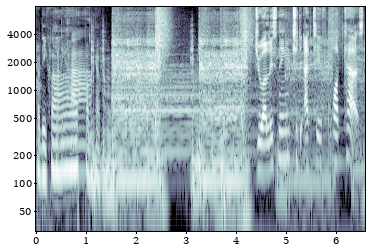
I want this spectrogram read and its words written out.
สวัสดีครับสวัสดีครับขอบคุณครับ You are listening to the Active Podcast.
